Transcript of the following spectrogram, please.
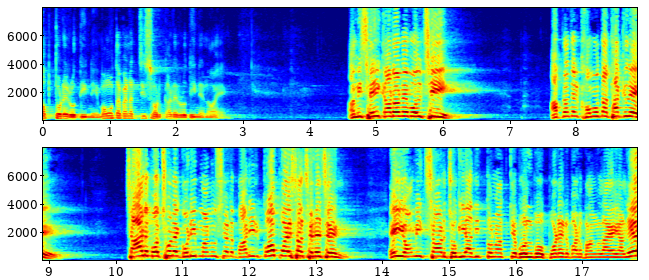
দপ্তরের অধীনে, মমতা ব্যানার্জি সরকারের অধীনে নয়। আমি সেই কারণে বলছি, আপনাদের ক্ষমতা থাকলে চার বছরে গরিব মানুষের বাড়ির ক পয়সা ছেড়েছেন? এই অমিত শাহ যোগী আদিত্যনাথকে বলব, পরের বার বাংলায় আলে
